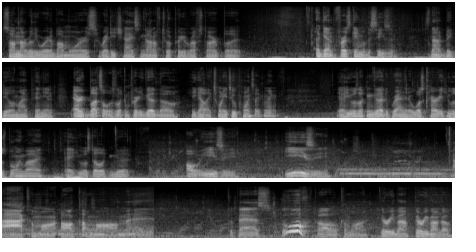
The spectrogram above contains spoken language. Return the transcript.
So I'm not really worried about Morris. Reggie Jackson got off to a pretty rough start, but again, first game of the season. It's not a big deal in my opinion. Eric Bledsoe was looking pretty good though. He got like 22 points, I think. Yeah, he was looking good. Granted, it was Curry he was blowing by. Hey, he was still looking good. Oh, easy. Easy. Ah, come on. Oh, come on, man. Good pass. Ooh! Oh, come on. Good rebound. Good rebound, though.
